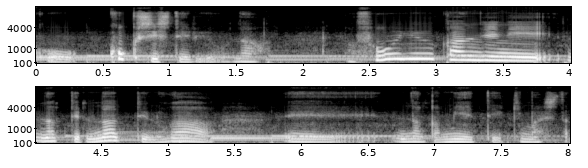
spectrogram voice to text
こう酷使しているようなそういう感じになってるなっていうのが、えー、なんか見えてきました。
